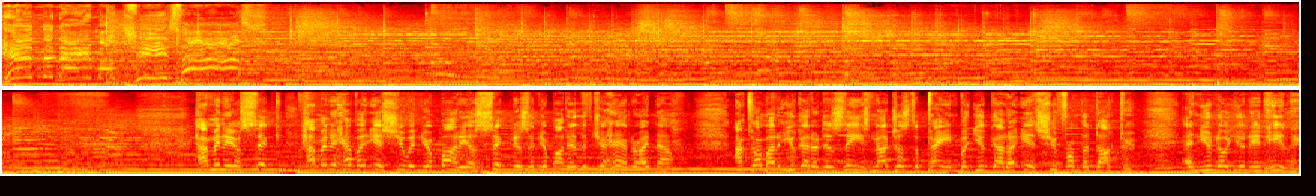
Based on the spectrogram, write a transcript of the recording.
in the name of Jesus. How many are sick? How many have an issue in your body, a sickness in your body? Lift your hand right now. I'm talking about you got a disease, not just a pain, but you got an issue from the doctor, and you know you need healing.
